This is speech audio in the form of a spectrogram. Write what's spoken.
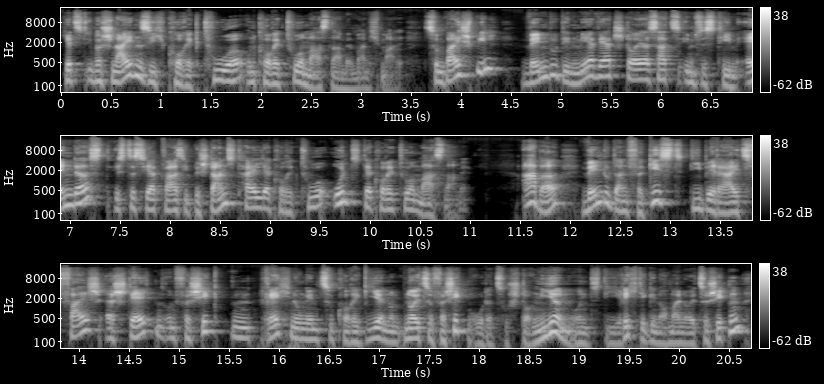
Jetzt überschneiden sich Korrektur und Korrekturmaßnahme manchmal. Zum Beispiel, wenn du den Mehrwertsteuersatz im System änderst, ist es ja quasi Bestandteil der Korrektur und der Korrekturmaßnahme. Aber wenn du dann vergisst, die bereits falsch erstellten und verschickten Rechnungen zu korrigieren und neu zu verschicken oder zu stornieren und die richtige nochmal neu zu schicken,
